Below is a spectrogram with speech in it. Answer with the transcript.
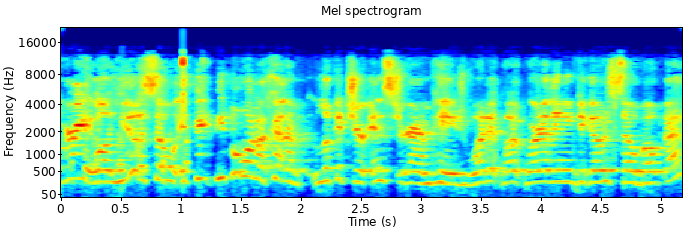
great. Well, you so if people want to kind of look at your Instagram page, what, what where do they need to go? So Boca.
